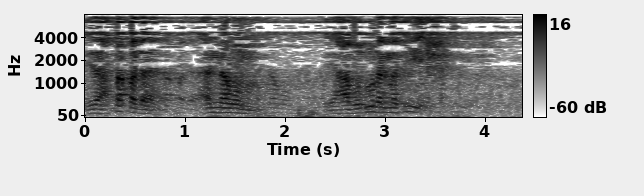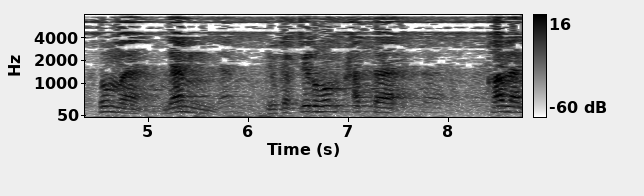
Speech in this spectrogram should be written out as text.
إذا اعتقد أنهم يعبدون المسيح ثم لم يكفرهم حتى قبل أن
